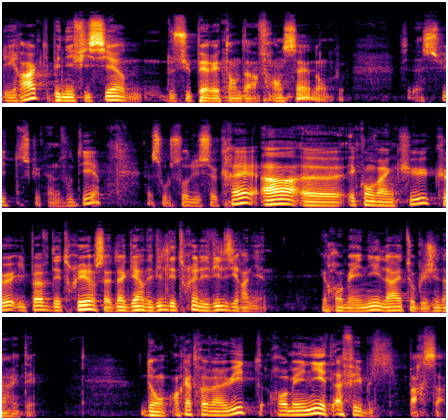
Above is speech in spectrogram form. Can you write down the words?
l'Irak, bénéficiaire de super-étendards français, donc c'est la suite de ce que je viens de vous dire, sous le sceau du secret, a, est convaincu qu'ils peuvent détruire, c'est la guerre des villes, détruire les villes iraniennes. Et là, est obligé d'arrêter. Donc, en 88, Khomeini est affaibli par ça.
